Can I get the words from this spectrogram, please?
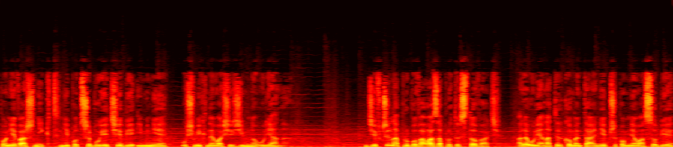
Ponieważ nikt nie potrzebuje ciebie i mnie, uśmiechnęła się zimno Uliana. Dziewczyna próbowała zaprotestować, ale Uliana tylko mentalnie przypomniała sobie,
